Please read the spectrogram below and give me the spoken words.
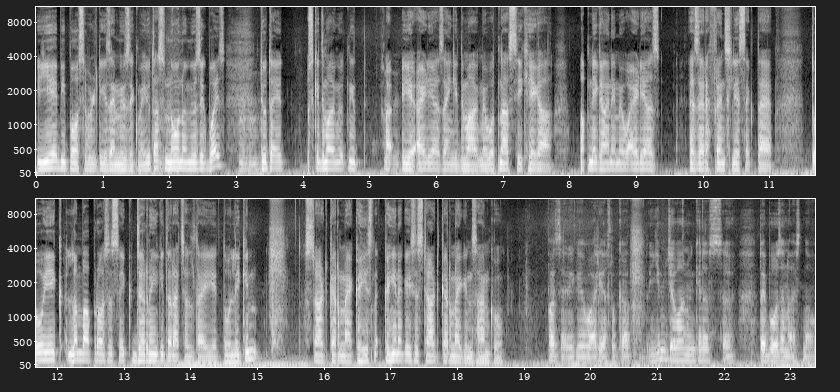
یہ بھی پاسبلٹیٖز ہے میوٗزِک میں یوٗتاہ سُہ نوٚو نوٚو میوٗزِک بوزِ تیوٗتاہ اس کے دٮ۪ماغ میں اتنی یہ آئیڈیاز آئیں گے دٮ۪ماغ وہ اتنا سیکھے گا اپنے گانے میں وہ آئیڈیاز ایز اے ریفرنس لے سکتا ہے تو یہ لمبا پروسیس ایک جرنی کی طرح چلتا یہ تو یہِ گٔے واریاہ اَصٕل کَتھ یِم جوان وٕنکیٚنَس تۄہہِ بوزان آسنو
